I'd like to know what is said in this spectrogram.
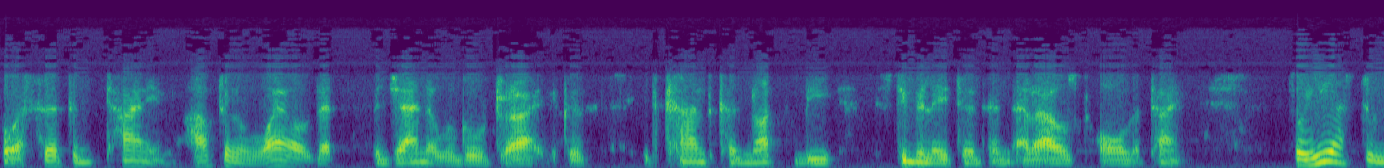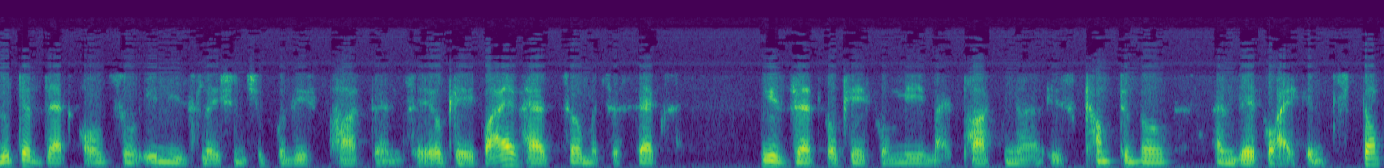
for a certain time. After a while, that vagina will go dry because it can't cannot be stimulated and aroused all the time. So he has to look at that also in his relationship with his partner and say, okay, if I've had so much sex, is that okay for me? My partner is comfortable, and therefore I can stop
